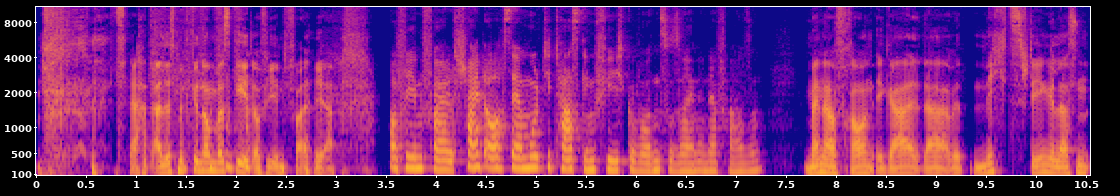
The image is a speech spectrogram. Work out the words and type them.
Der hat alles mitgenommen, was geht, auf jeden Fall, ja. Auf jeden Fall. Scheint auch sehr multitaskingfähig geworden zu sein in der Phase. Männer, Frauen, egal, da wird nichts stehen gelassen.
